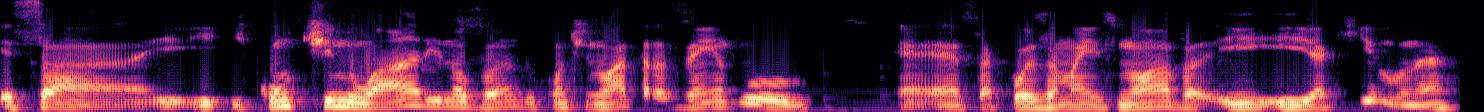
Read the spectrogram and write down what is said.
essa e, e continuar inovando, continuar trazendo é, essa coisa mais nova e, e aquilo, né?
